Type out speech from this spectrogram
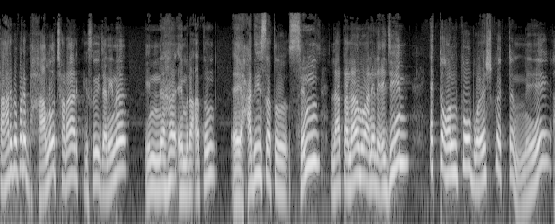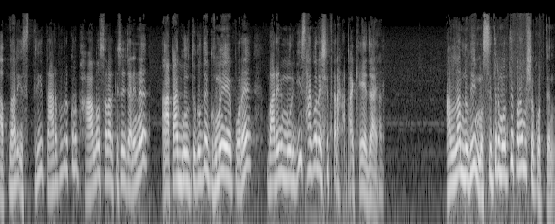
তার ব্যাপারে ভালো ছাড়া আর কিছুই জানি না। ইন্নাহা আনিল ইজিন। একটা অল্প বয়স্ক একটা মেয়ে, আপনার স্ত্রী, তার কোনো ভালো কিছুই জানি না। আটা গুলতে গুলতে ঘুমিয়ে পড়ে, বাড়ির মুরগি, ছাগল এসে তার আটা খেয়ে যায়। আল্লাহ নবী মসজিদের মধ্যে পরামর্শ করতেন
